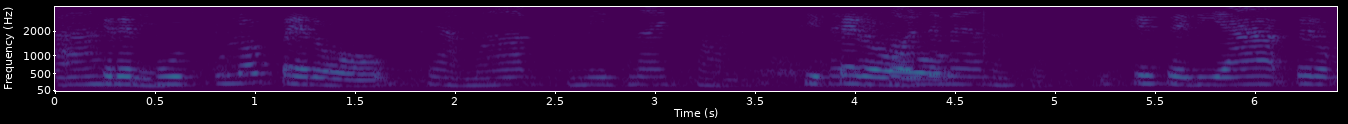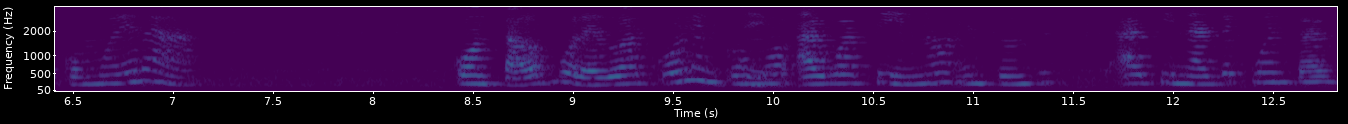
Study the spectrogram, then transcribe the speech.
Ah, sí. Crepúsculo, pero Se llama Midnight Sun. Sí, pero- Sol de medianoche. que sería, pero ¿cómo era? Contado por Edward Cullen, como Sí. algo así, ¿no? Entonces, al final de cuentas,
